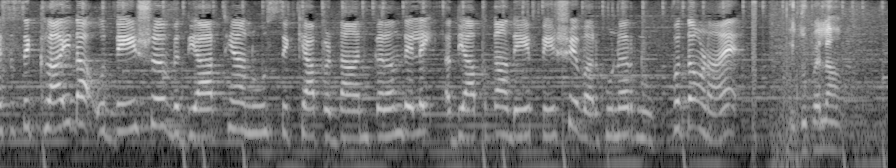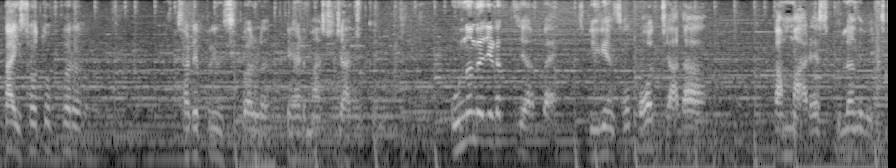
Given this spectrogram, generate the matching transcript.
ਇਸ ਸਿਖਲਾਈ ਦਾ ਉਦੇਸ਼ ਵਿਦਿਆਰਥੀਆਂ ਨੂੰ ਸਿੱਖਿਆ ਪ੍ਰਦਾਨ ਕਰਨ ਦੇ ਲਈ ਅਧਿਆਪਕਾਂ ਦੇ ਪੇਸ਼ੇਵਰ ਹੁਨਰ ਨੂੰ ਵਧਾਉਣਾ ਹੈ। ਇਹ ਤੋਂ ਪਹਿਲਾਂ 250 ਤੋਂ ਉੱਪਰ ਸਾਡੇ ਪ੍ਰਿੰਸੀਪਲ ਤੇ ਹੈਡਮਾਸਟਰ ਜਾ ਚੁੱਕੇ ਨੇ। ਉਹਨਾਂ ਦਾ ਜਿਹੜਾ ਤਜਰਬਾ ਹੈ ਐਕਸਪੀਰੀਅੰਸ ਉਹ ਬਹੁਤ ਜ਼ਿਆਦਾ ਕੰਮ ਆ ਰਿਹਾ ਸਕੂਲਾਂ ਦੇ ਵਿੱਚ।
